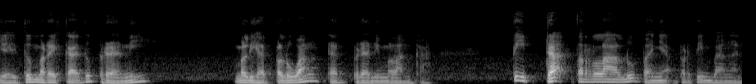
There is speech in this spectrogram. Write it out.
Yaitu mereka itu berani melihat peluang dan berani melangkah tidak terlalu banyak pertimbangan.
